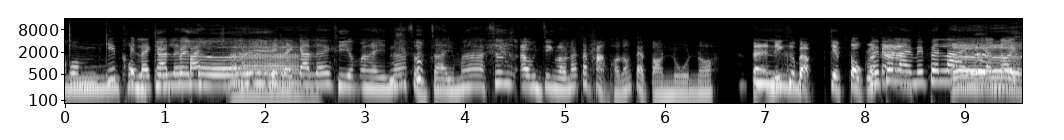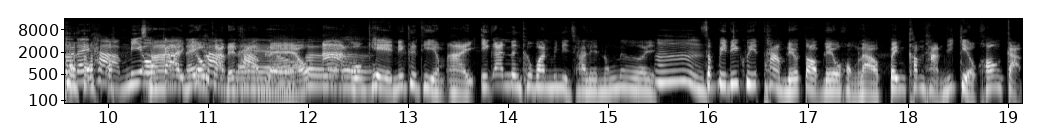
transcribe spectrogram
คมกิ๊บปิดรายการเลยไปอ่าปิดรายการเลย TMI น่าสนใจมาก ซึ่งเอาจริงๆเราน่าจะถามเขาตั้งแต่ตอนนู้นเนาะแต่อันนี้คือแบบเก็บตกแล้วไม่กันเป็นไรไม่เป็นไรอย่างน้อยก็ได้ถามมีโอกาสใช่ได้มีโอกาสได้ถามแล้วเอ่าโอเค นี่คือ TMI อีกอันหนึ่งคือ one minute challenge นั่นเองอืมสปีดี้ควิ z ถามเร็วตอบเร็วของเรา เป็นคำถามที่เกี่ยวข้องกับ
